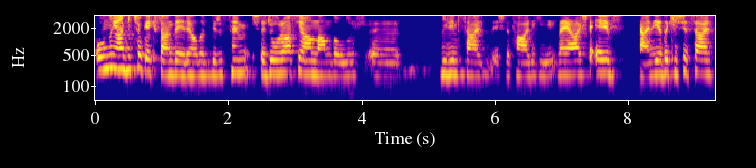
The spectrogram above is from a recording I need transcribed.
Onu yani birçok eksende ele alabiliriz. Hem işte coğrafya anlamda olur, e, bilimsel, işte tarihi veya işte ev yani ya da kişisel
